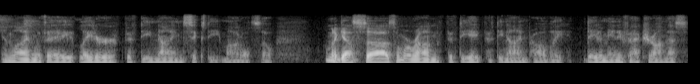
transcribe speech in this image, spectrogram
in line with a later 5960 model. So I'm going to guess uh, somewhere around 58, 59 probably data manufacture on this.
